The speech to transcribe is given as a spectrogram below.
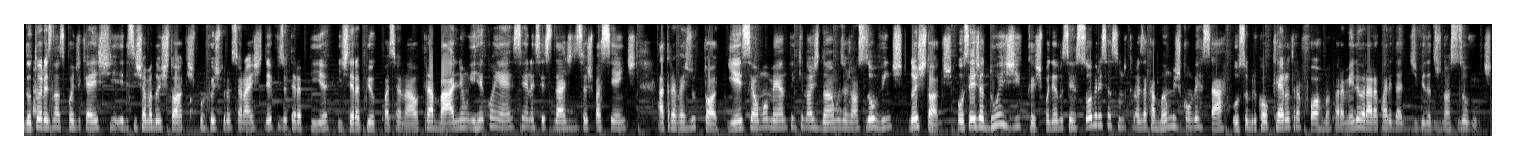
Doutoras, nosso podcast ele se chama Dois Toques porque os profissionais de fisioterapia e de terapia ocupacional trabalham e reconhecem a necessidade de seus pacientes através do toque. E esse é o momento em que nós damos aos nossos ouvintes dois toques, ou seja, duas dicas, podendo ser sobre esse assunto que nós acabamos de conversar ou sobre qualquer outra forma para melhorar a qualidade de vida dos nossos ouvintes.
